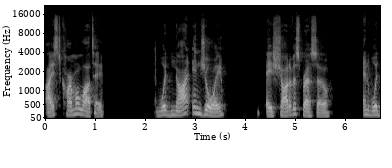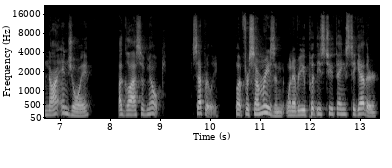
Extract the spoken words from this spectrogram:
iced caramel latte would not enjoy a shot of espresso and would not enjoy a glass of milk separately. But for some reason, whenever you put these two things together,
